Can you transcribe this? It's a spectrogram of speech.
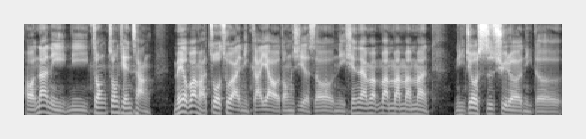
哦，那你你中中前场没有办法做出来你该要的东西的时候，你现在慢慢慢慢慢，你就失去了你的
